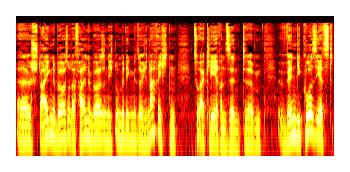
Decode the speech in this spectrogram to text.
äh, steigende Börsen oder fallende Börsen nicht unbedingt mit solchen Nachrichten zu erklären sind. Ähm, wenn die Kurse jetzt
